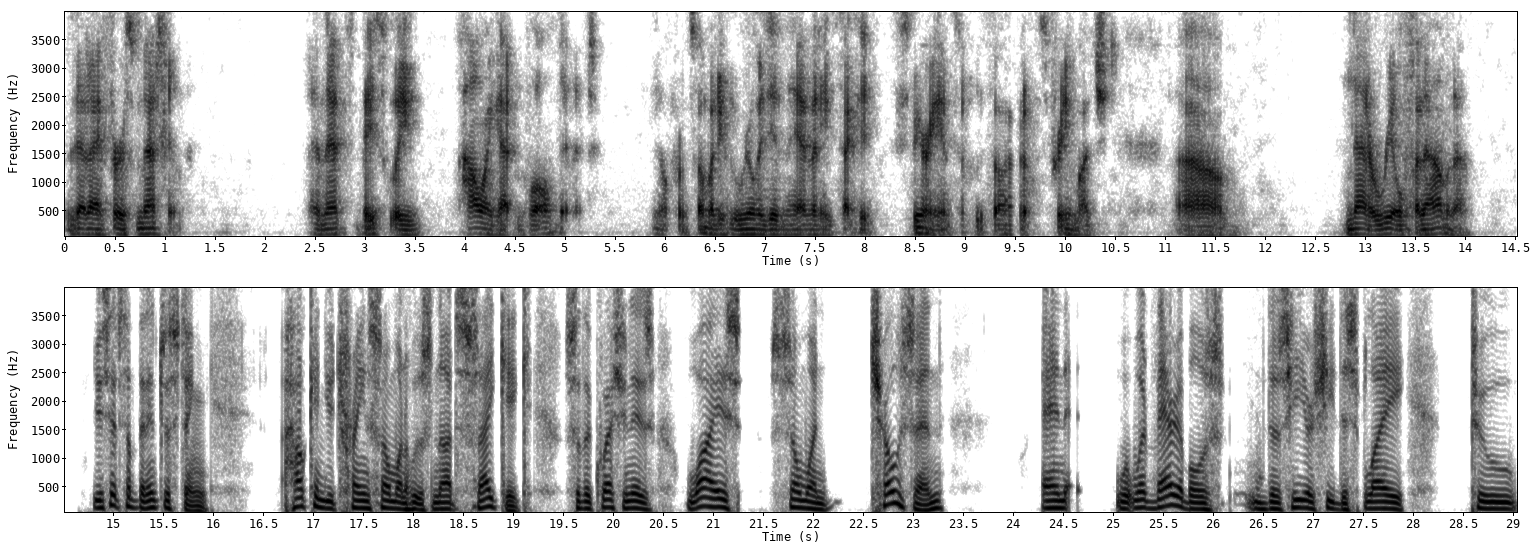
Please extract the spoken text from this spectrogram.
that I first met him. And that's basically how I got involved in it. You know, from somebody who really didn't have any psychic experience and who thought it was pretty much um, not a real phenomena. You said something interesting. How can you train someone who's not psychic? So the question is, why is someone chosen and what variables does he or she display to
